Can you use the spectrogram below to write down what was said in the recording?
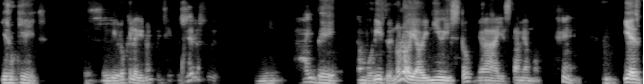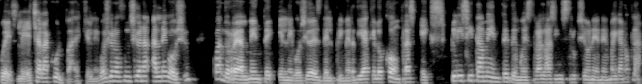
¿Y eso qué es? Pues el libro que le vino al principio. ¿Sí se lo estudió? Mm, ay, ve, tan bonito. Yo no lo había ni visto. Ya, ahí está, mi amor. Y después le echa la culpa de que el negocio no funciona al negocio cuando realmente el negocio desde el primer día que lo compras explícitamente demuestra las instrucciones en el Maigano Plan.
